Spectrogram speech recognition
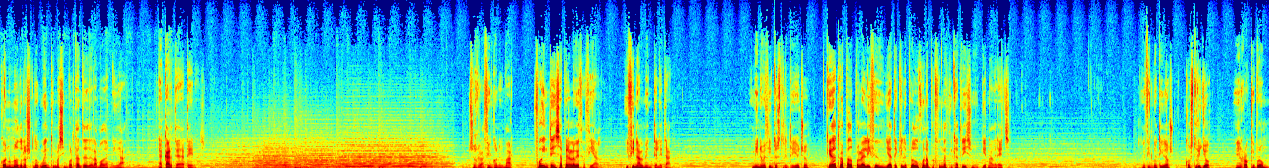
con uno de los documentos más importantes de la modernidad, la Carta de Atenas. Su relación con el mar fue intensa pero a la vez aciaga y finalmente letal. En 1938 quedó atrapado por la hélice de un yate que le produjo una profunda cicatriz en su pierna derecha. En 52 construyó en Roquebrune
